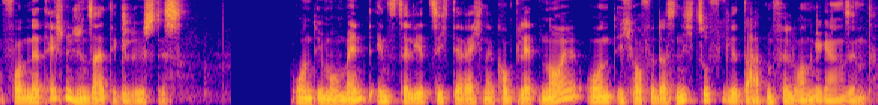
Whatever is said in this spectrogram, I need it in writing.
von der technischen Seite gelöst ist. Und im Moment installiert sich der Rechner komplett neu und ich hoffe, dass nicht so viele Daten verloren gegangen sind.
